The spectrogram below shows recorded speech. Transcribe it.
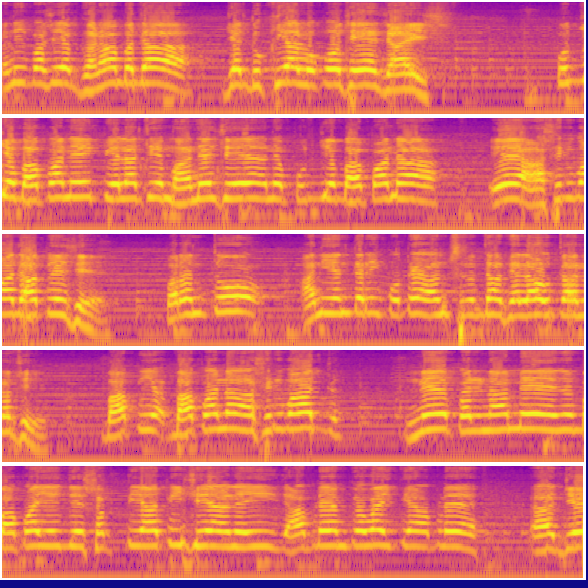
એની પાસે ઘણા બધા જે દુખિયા લોકો છે એ જાય પૂજ્ય બાપાને પહેલાંથી માને છે અને પૂજ્ય બાપાના એ આશીર્વાદ આપે છે. પરંતુ આની અંદર એ પોતે અંધશ્રદ્ધા ફેલાવતા નથી. બાપી, બાપાના આશીર્વાદ ને પરિણામે એને બાપાએ જે શક્તિ આપી છે અને એ આપણે એમ કહેવાય કે આપણે જે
